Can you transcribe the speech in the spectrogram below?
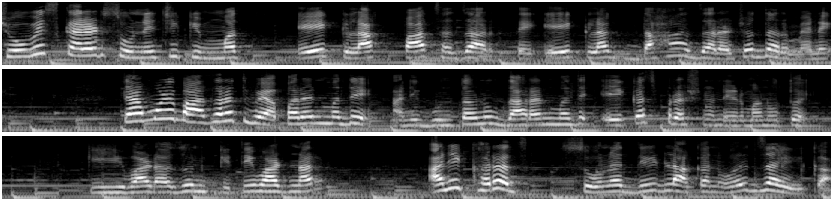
चोवीस कॅरेट सोन्याची किंमत एक लाख पाच हजार ते एक लाख दहा हजाराच्या दरम्यान आहे. त्यामुळे बाजारात व्यापाऱ्यांमध्ये आणि गुंतवणूकदारांमध्ये एकच प्रश्न निर्माण होतोय. की ही वाढ अजून किती वाढणार? आणि खरंच सोनं दीड लाखांवर जाईल का?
